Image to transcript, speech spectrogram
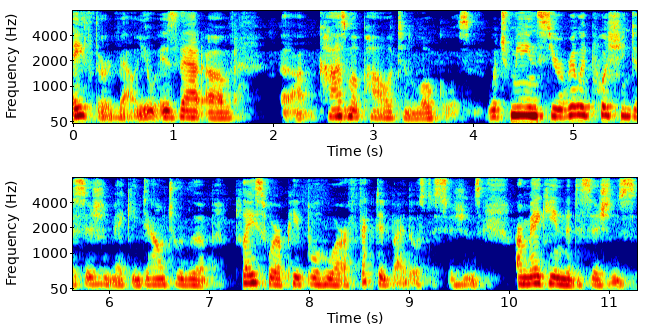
A third value is that of uh, cosmopolitan localism, which means you're really pushing decision making down to the place where people who are affected by those decisions are making the decisions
